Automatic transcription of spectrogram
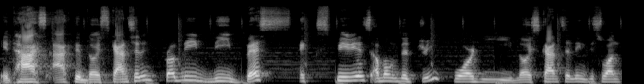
It has active noise cancelling, probably the best experience among the three for the noise cancelling. This one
